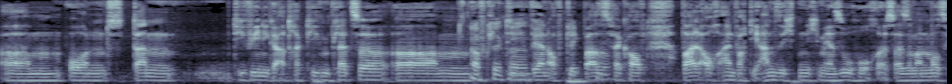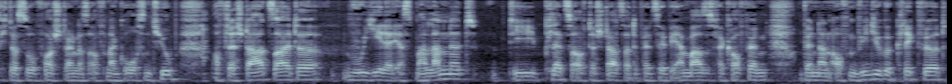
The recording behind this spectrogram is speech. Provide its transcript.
ähm, und dann die weniger attraktiven Plätze, ähm, Auf Klick, die ja. werden auf Klickbasis verkauft, weil auch einfach die Ansicht nicht mehr so hoch ist. Also man muss sich das so vorstellen, dass auf einer großen Tube auf der Startseite, wo jeder erstmal landet, die Plätze auf der Startseite per CPM-Basis verkauft werden. Und wenn dann auf ein Video geklickt wird,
